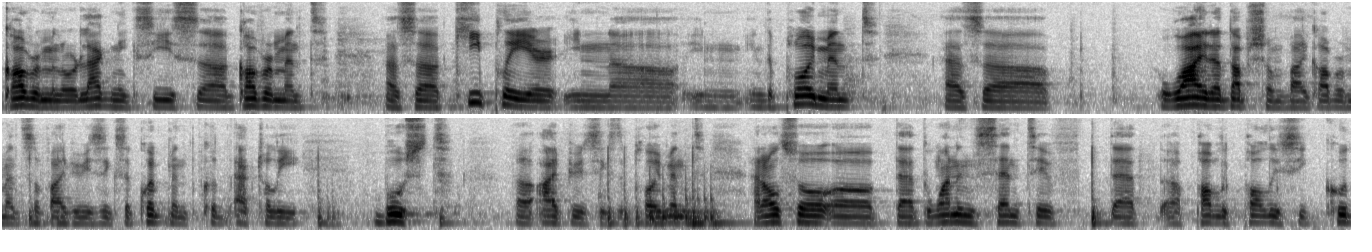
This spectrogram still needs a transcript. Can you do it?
government, or LACNIC sees uh, government as a key player in, uh, in, in, deployment, as wide adoption by governments of IPv6 equipment could actually boost uh, IPv6 deployment, and also uh, that one incentive that uh, public policy could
